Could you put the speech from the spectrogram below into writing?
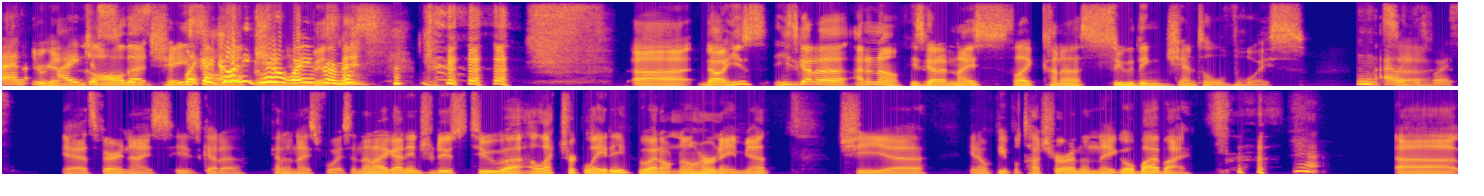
and You were getting I just all that was- chase. like I couldn't get away from it. uh, no, he's he's got a I don't know. He's got a nice like kind of soothing, gentle voice. Mm, I like his uh, voice. Yeah, it's very nice. He's got a got a nice voice. And then I got introduced to uh, Electric Lady, who I don't know her name yet. She, uh, you know, people touch her and then they go bye bye. Yeah. Uh,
